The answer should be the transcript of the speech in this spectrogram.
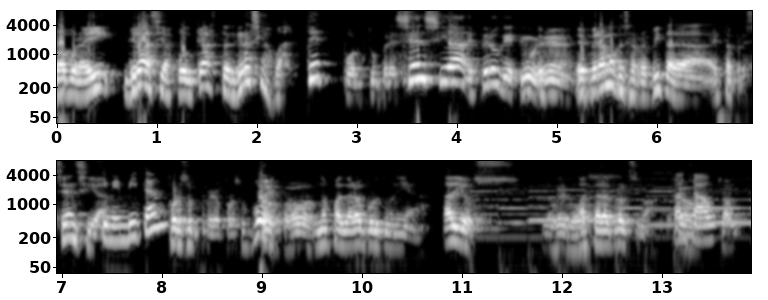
Va por ahí. Gracias, podcaster. Gracias, Bastet, por tu presencia. Espero que. Muy bien. Esperamos que se repita la- esta presencia. Si me invitan, Por, su- pero por supuesto. Por favor. No faltará oportunidad. Adiós. Nos vemos. Hasta la próxima. chao, Chao. chao. Chao.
